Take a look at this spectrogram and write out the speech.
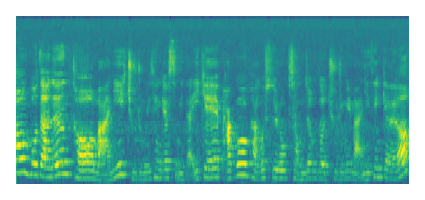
처음보다는 더 많이 주름이 생겼습니다. 이게 박으면 박을수록 점점 더 주름이 많이 생겨요.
